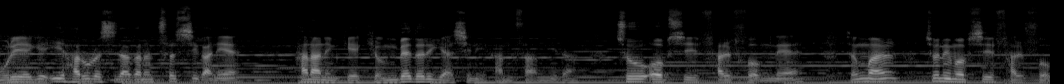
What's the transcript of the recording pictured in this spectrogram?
우리에게 이 하루를 시작하는 첫 시간에 하나님께 경배드리게 하시니 감사합니다. 주 없이 살 수 없네. 정말 주님 없이 살 수 없.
